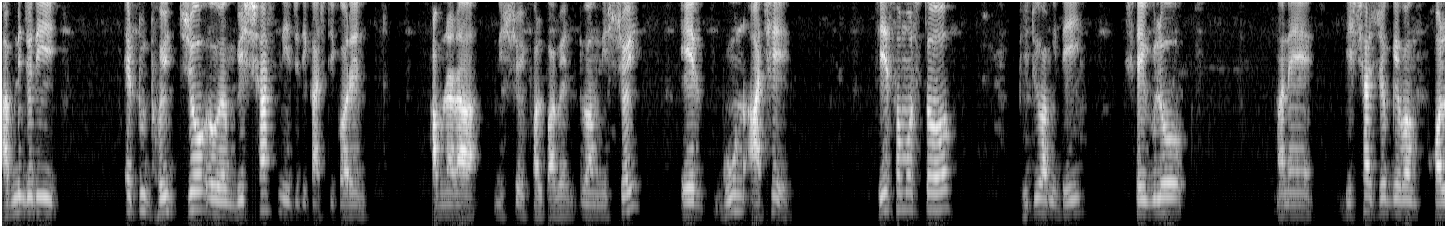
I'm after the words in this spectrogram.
আপনি যদি একটু ধৈর্য এবং বিশ্বাস নিয়ে যদি কাজটি করেন, আপনারা নিশ্চয়ই ফল পাবেন এবং নিশ্চয়ই এর গুণ আছে। যে সমস্ত ভিডিও আমি দেই, সেইগুলো মানে বিশ্বাসযোগ্য এবং ফল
